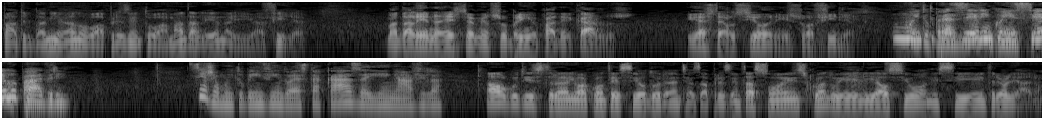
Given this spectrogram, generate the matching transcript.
Padre Damiano o apresentou a Madalena e a filha. Madalena, este é meu sobrinho, Padre Carlos. E esta é Alcione, e sua filha. Muito prazer em conhecê-lo, padre. Seja muito bem-vindo a esta casa e em Ávila. Algo de estranho aconteceu durante as apresentações quando ele e Alcione se entreolharam.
